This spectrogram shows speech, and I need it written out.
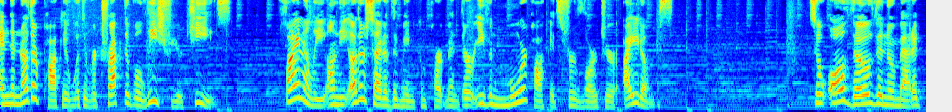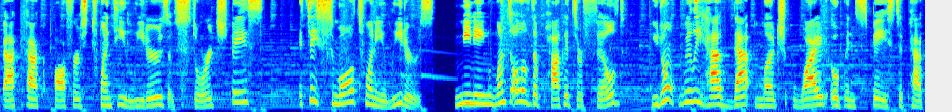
and another pocket with a retractable leash for your keys. Finally, on the other side of the main compartment, there are even more pockets for larger items. So, although the Nomatic backpack offers 20 liters of storage space, it's a small 20 liters, meaning once all of the pockets are filled, you don't really have that much wide open space to pack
